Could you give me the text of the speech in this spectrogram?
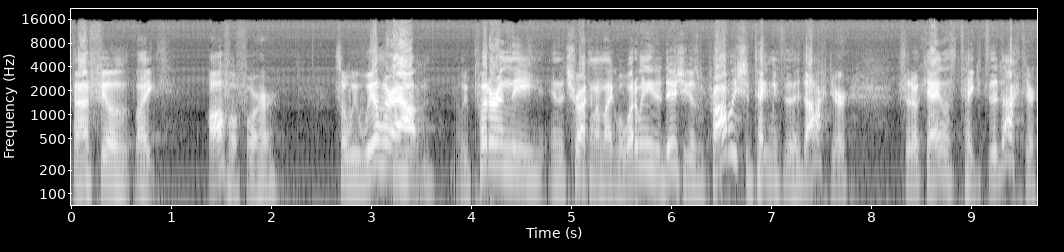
And I feel like awful for her. So we wheel her out. We put her in the, in the truck, and I'm like, well, what do we need to do? She goes, we probably should take me to the doctor. I said, okay, let's take you to the doctor.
